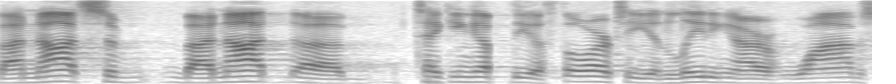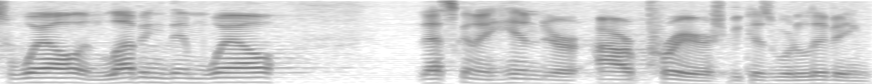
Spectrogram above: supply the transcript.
By not, by not uh, taking up the authority and leading our wives well and loving them well, that's going to hinder our prayers because we're living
